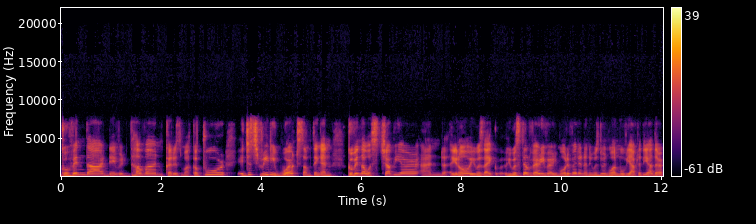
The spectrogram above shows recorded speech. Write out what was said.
Govinda, David Dhawan, Karisma Kapoor, it just really worked something. And Govinda was chubbier, and uh, you know he was like he was still very very motivated, and he was doing one movie after the other.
